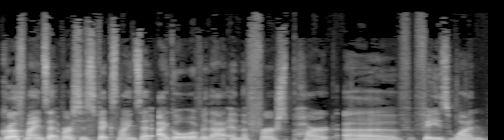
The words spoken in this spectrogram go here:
Growth mindset versus fixed mindset. I go over that in the first part of phase one.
